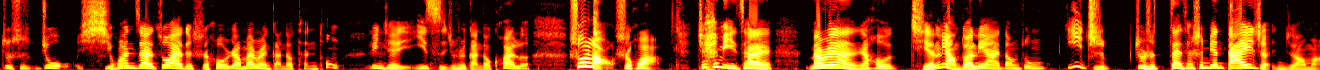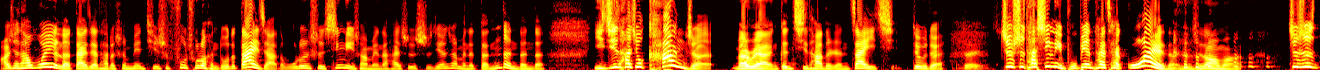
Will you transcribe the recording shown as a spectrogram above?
就是就喜欢在做爱的时候让 Marion 感到疼痛，并且以此就是感到快乐。说老实话，Jimmy 在 Marion 然后前两段恋爱当中一直。就是在他身边待着，你知道吗？而且他为了待在他的身边，其实付出了很多的代价的，无论是心理上面的，还是时间上面的，等等等等。以及他就看着 Marianne 跟其他的人在一起，对不对？对，就是他心里不变态才怪呢，你知道吗？就是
